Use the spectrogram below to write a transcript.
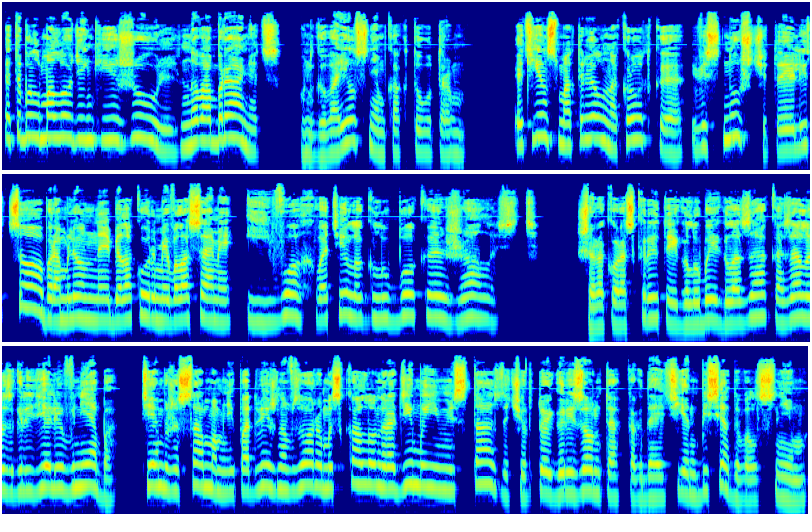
Это был молоденький Жуль, новобранец. Он говорил с ним как-то утром. Этьен смотрел на кроткое, веснушчатое лицо, обрамленное белокурыми волосами, и его охватила глубокая жалость. Широко раскрытые голубые глаза, казалось, глядели в небо. Тем же самым неподвижным взором искал он родимые места за чертой горизонта, когда Этьен беседовал с ним.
